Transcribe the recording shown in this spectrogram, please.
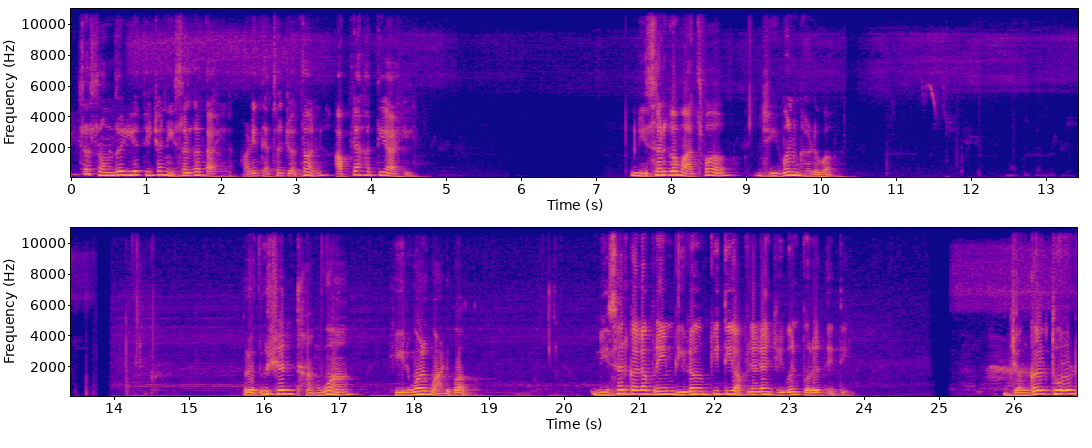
तिचं सौंदर्य तिच्या निसर्गात आहे आणि त्याचं जतन आपल्या हाती आहे. निसर्ग वाचवा जीवन घडवा. प्रदूषण थांबवा हिरवळ वाढवा. निसर्गाला प्रेम दिलं की ती आपल्याला जीवन परत देते. जंगलतोड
